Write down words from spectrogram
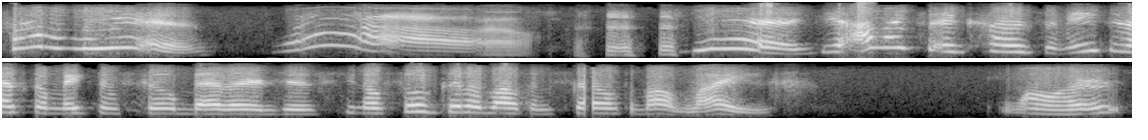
Probably yeah. Wow. Wow. Yeah, yeah. I like to encourage them. Anything that's gonna make them feel better and just, you know, feel good about themselves, about life. It won't hurt.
